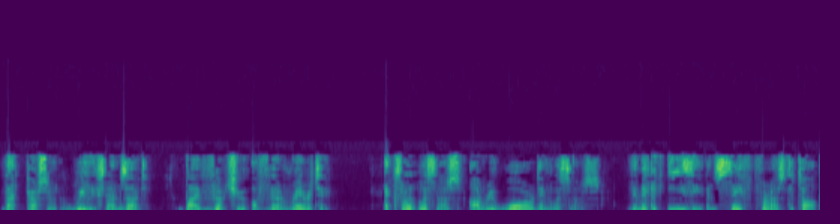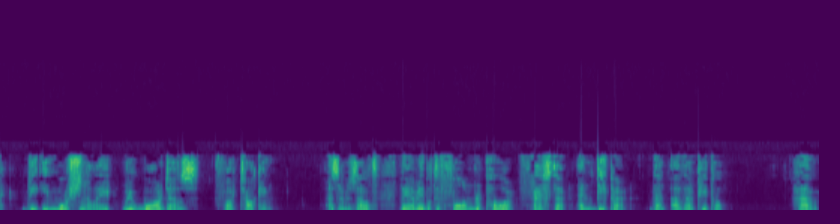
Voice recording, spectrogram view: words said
that person really stands out by virtue of their rarity. Excellent listeners are rewarding listeners. They make it easy and safe for us to talk. They emotionally reward us for talking. As a result, they are able to form rapport faster and deeper than other people. How?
